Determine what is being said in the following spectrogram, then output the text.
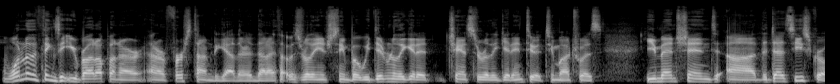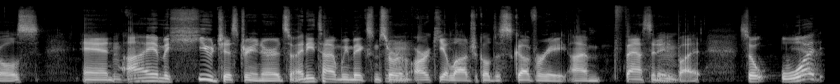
one of the things that you brought up on our on our first time together that I thought was really interesting, but we didn't really get a chance to really get into it too much was you mentioned uh, the Dead Sea Scrolls. And Mm-hmm. I am a huge history nerd, so anytime we make some sort Mm. of archaeological discovery, I'm fascinated by it. So, what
